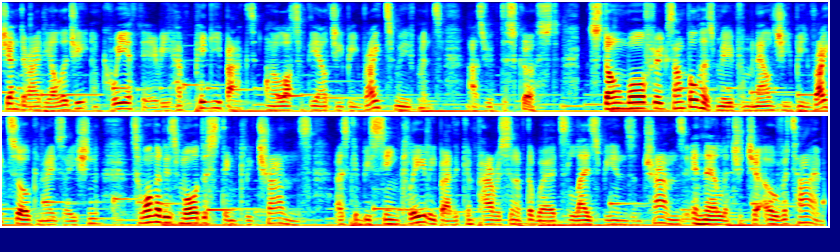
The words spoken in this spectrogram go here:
Gender ideology and queer theory have piggybacked on a lot of the LGBT rights movement, as we've discussed. Stonewall, for example, has moved from an LGBT rights organisation to one that is more distinctly trans, as can be seen clearly by the comparison of the words lesbians and trans in their literature over time.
